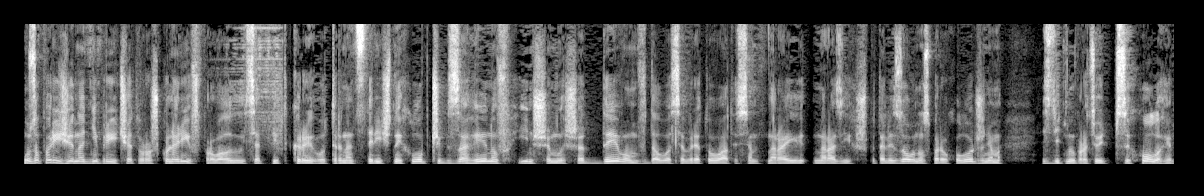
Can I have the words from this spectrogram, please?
У Запоріжжі на Дніпрі четверо школярів провалилися під кригу. 13-річний хлопчик загинув, іншим лише дивом вдалося врятуватися. Наразі- їх шпиталізовано з переохолодженням. З дітьми працюють психологи.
